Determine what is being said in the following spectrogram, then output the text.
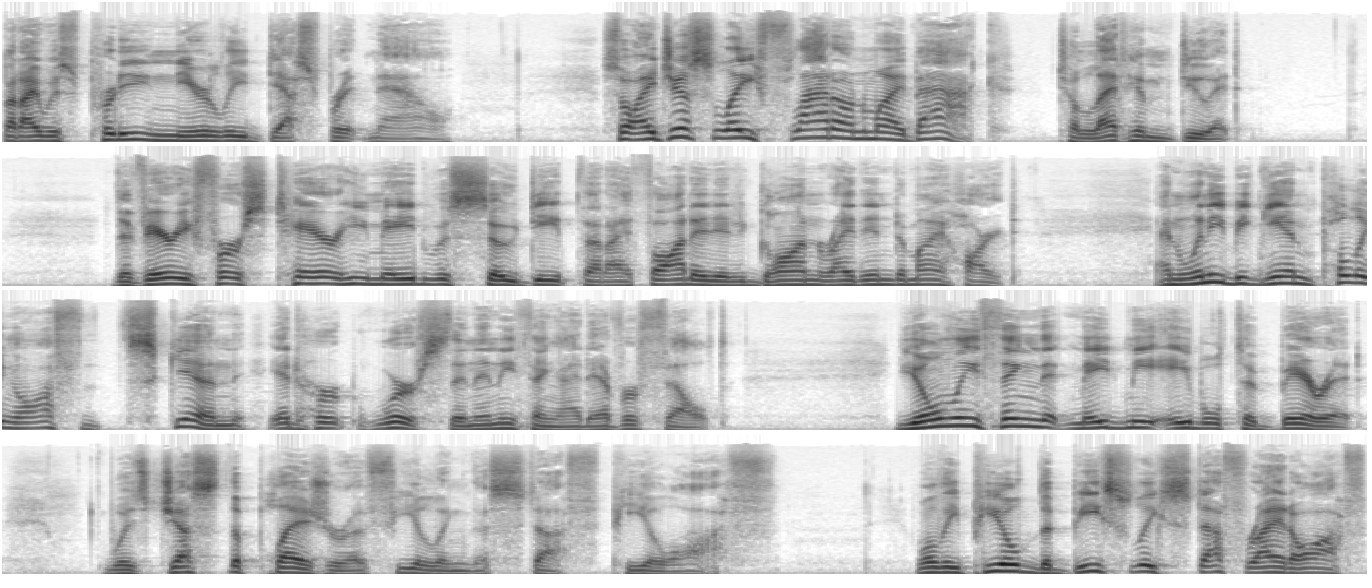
but I was pretty nearly desperate now. So I just lay flat on my back to let him do it. The very first tear he made was so deep that I thought it had gone right into my heart. And when he began pulling off skin, it hurt worse than anything I'd ever felt. The only thing that made me able to bear it was just the pleasure of feeling the stuff peel off. Well, he peeled the beastly stuff right off,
